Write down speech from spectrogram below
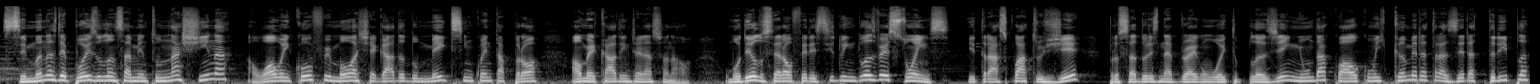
Semanas depois do lançamento na China, a Huawei confirmou a chegada do Mate 50 Pro ao mercado internacional. O modelo será oferecido em duas versões e traz 4G, processador Snapdragon 8 Plus Gen 1 da Qualcomm e câmera traseira tripla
